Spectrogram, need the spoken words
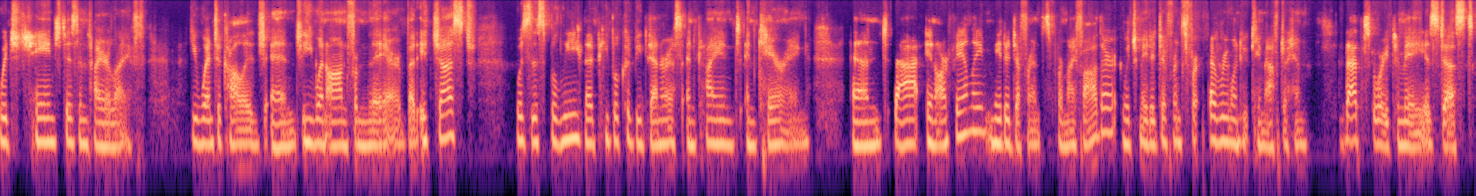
which changed his entire life. He went to college and he went on from there. But it just was this belief that people could be generous and kind and caring. And that in our family made a difference for my father, which made a difference for everyone who came after him. That story to me is just,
